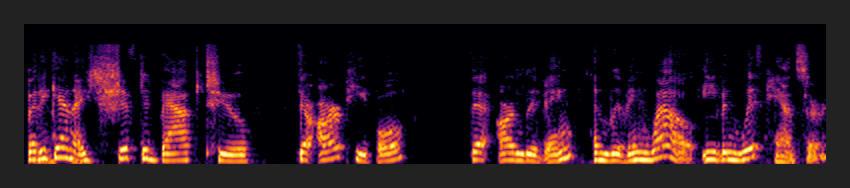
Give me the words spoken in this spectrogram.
But again, I shifted back to there are people that are living and living well, even with cancer.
